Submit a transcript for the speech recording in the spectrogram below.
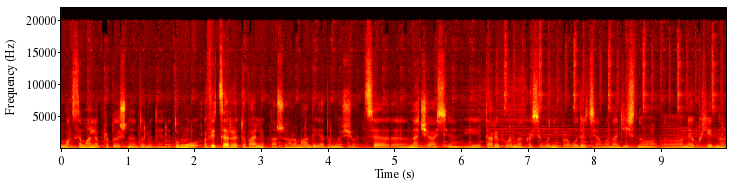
максимально приближена до людини. Тому офіцер-рятувальник нашої громади, я думаю, що це на часі, і та реформа, яка сьогодні проводиться, вона дійсно необхідна.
